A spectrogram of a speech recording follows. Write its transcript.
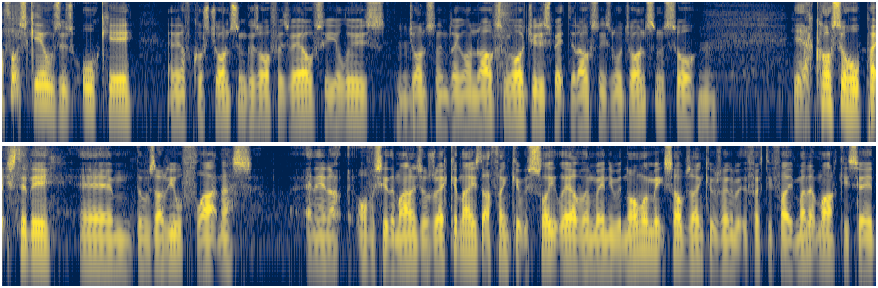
I thought Scales was okay, and then of course Johnston goes off as well. So you lose mm. Johnston and bring on Ralston. With all due respect to Ralston, he's no Johnston. So mm. yeah, across the whole pitch today, um, there was a real flatness. And then uh, obviously the managers recognised. I think it was slightly earlier than when you would normally make subs. I think it was around about the 55 minute mark. He said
